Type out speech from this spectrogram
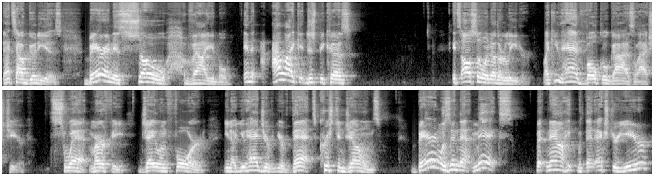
That's how good he is. Barron is so valuable. And I like it just because it's also another leader. Like you had vocal guys last year Sweat, Murphy, Jaylan Ford. You know, you had your, your vets, Christian Jones. Barron was in that mix, but now he, with that extra year,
